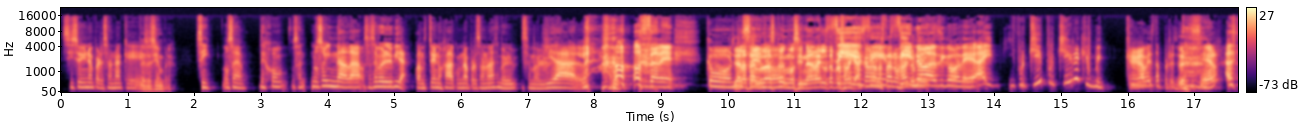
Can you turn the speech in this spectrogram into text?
sí soy una persona que Desde siempre. sí, o sea, dejo, o sea, no soy nada, o sea, se me olvida cuando estoy enojada con una persona, se me, se me olvida, el- o sea, de como Ya no la sé, saludas ¿no? como emocionada y la otra persona Sí, que, ah, cabrón, no sí, está enojada sí, conmigo. no, así como de, ay, ¿y por qué? ¿Por qué era que me cagaba esta persona ser? Así,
